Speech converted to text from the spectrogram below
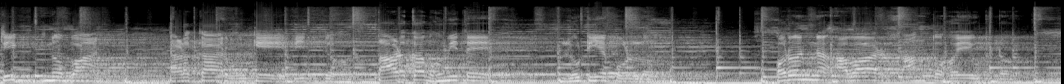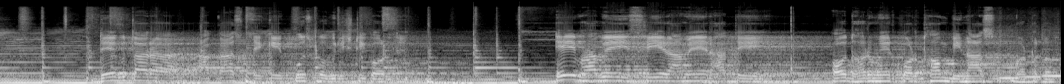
তীক্ষ্ণ বাণ তাড়কার বুকে বিদ্ধ হল। তাড়কা ভূমিতে লুটিয়ে পড়ল। অরণ্য আবার শান্ত হয়ে উঠল। দেবতারা আকাশ থেকে পুষ্প বৃষ্টি করলেন। এইভাবেই শ্রীরামের হাতে অধর্মের প্রথম বিনাশ ঘটল।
